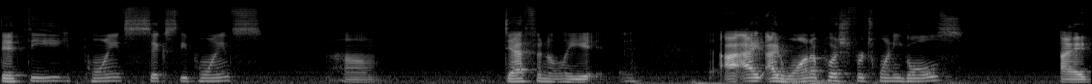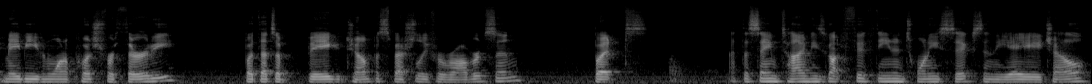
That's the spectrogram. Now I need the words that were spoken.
50 points, 60 points. Um, definitely I I'd want to push for 20 goals. I'd maybe even want to push for 30, but that's a big jump especially for Robertson. But at the same time he's got 15 and 26 in the AHL.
